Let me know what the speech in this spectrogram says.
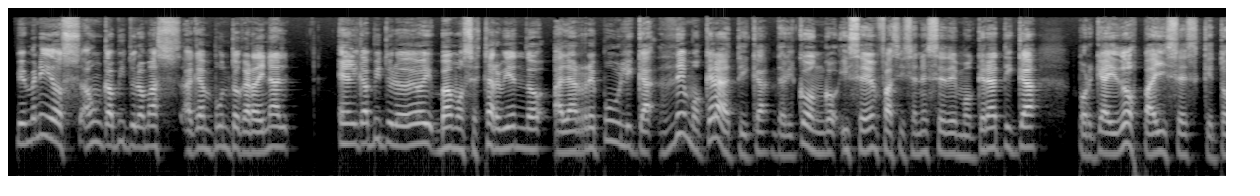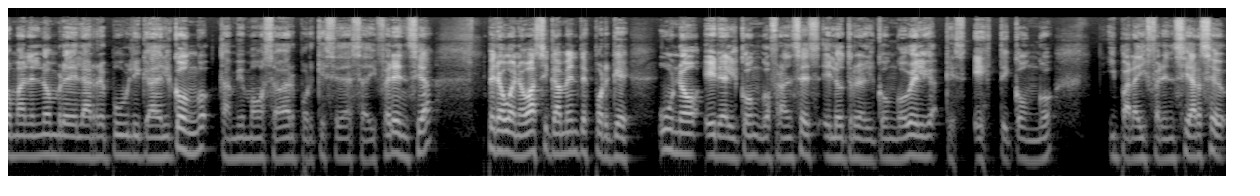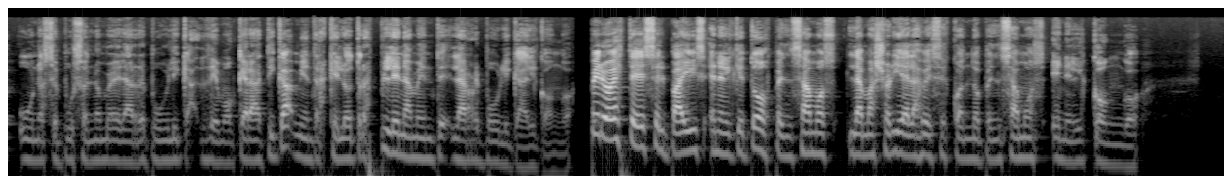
Bienvenidos a un capítulo más acá en Punto Cardinal. En el capítulo de hoy vamos a estar viendo a la República Democrática del Congo. Hice énfasis en ese democrática porque hay dos países que toman el nombre de la República del Congo. También vamos a ver por qué se da esa diferencia. Pero bueno, básicamente es porque uno era el Congo francés, el otro era el Congo belga, que es este Congo. Y para diferenciarse, uno se puso el nombre de la República Democrática, mientras que el otro es plenamente la República del Congo. Pero este es el país en el que todos pensamos la mayoría de las veces cuando pensamos en el Congo.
